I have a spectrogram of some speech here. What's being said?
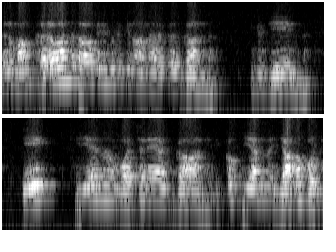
දැන් මං කරවන්න තව කෙනෙකුට කියන අන්නරක ගන්න. ඒක ගේන්න. ඒ කියන වචනයක් ගානේ එක කියන්න යනකොට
